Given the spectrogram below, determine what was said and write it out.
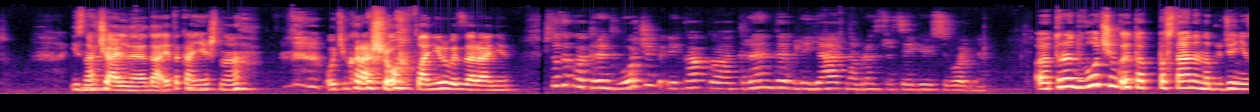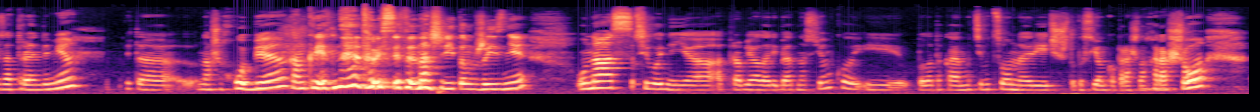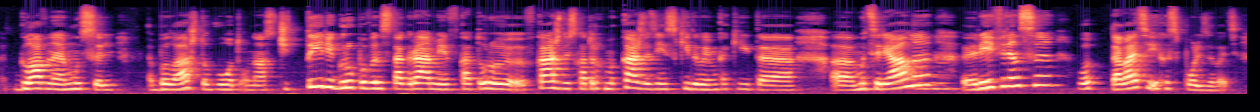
изначальное, да, это, конечно, очень хорошо планировать заранее. Что такое тренд-вотчинг и как э, тренды влияют на бренд-стратегию сегодня? Э, тренд-вотчинг — это постоянное наблюдение за трендами, это наше хобби конкретное, то есть это наш ритм жизни. У нас сегодня я отправляла ребят на съемку, и была такая мотивационная речь, чтобы съемка прошла хорошо. Главная мысль была, что вот у нас четыре группы в Инстаграме, в которую, в каждую из которых мы каждый день скидываем какие-то э, материалы, mm-hmm. референсы, вот давайте их использовать.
